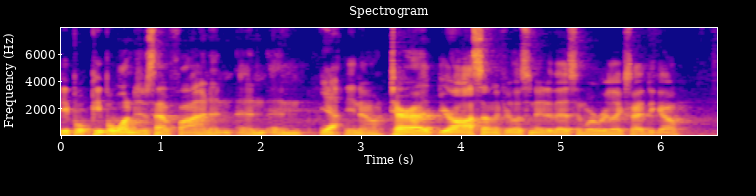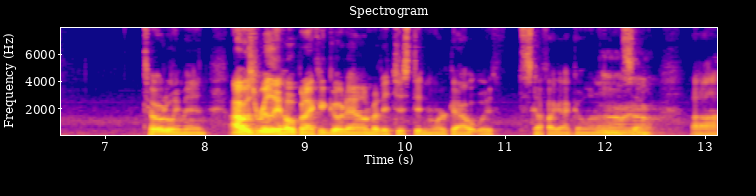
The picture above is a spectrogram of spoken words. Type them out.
people people want to just have fun and and and Yeah. you know, Tara, you're awesome if you're listening to this, and we're really excited to go." Totally, man. I was really hoping I could go down, but it just didn't work out with stuff I got going on. Oh, so uh,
